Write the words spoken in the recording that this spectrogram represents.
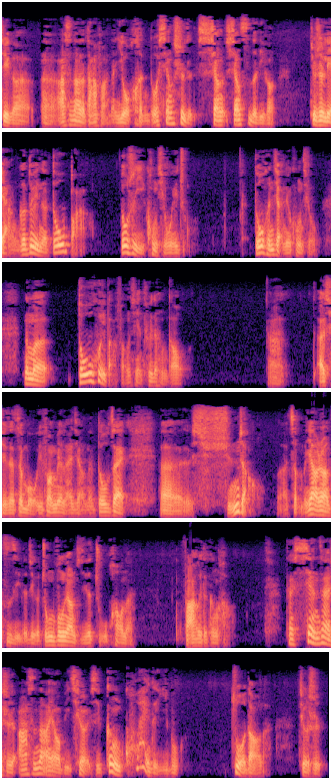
这个呃，阿森纳的打法呢有很多相似的相相似的地方，就是两个队呢都把都是以控球为主，都很讲究控球，那么都会把防线推得很高，啊，而且在在某一方面来讲呢，都在呃寻找啊怎么样让自己的这个中锋，让自己的主炮呢发挥的更好。但现在是阿森纳要比切尔西更快的一步做到了，就是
